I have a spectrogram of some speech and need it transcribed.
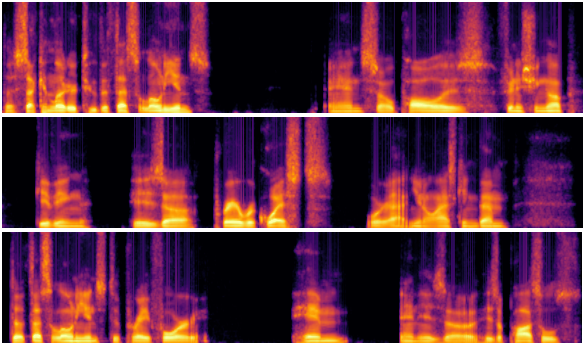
the second letter to the Thessalonians. And so Paul is finishing up giving his uh, prayer requests or, you know, asking them, the Thessalonians, to pray for him and his uh, his apostles,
